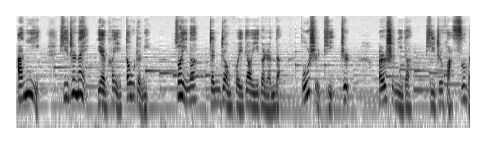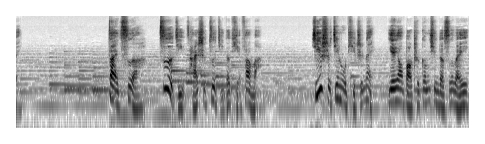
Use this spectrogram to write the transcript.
安逸，体制内也可以兜着你。所以呢。真正毁掉一个人的，不是体制，而是你的体制化思维。再次啊，自己才是自己的铁饭碗。即使进入体制内，也要保持更新的思维，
